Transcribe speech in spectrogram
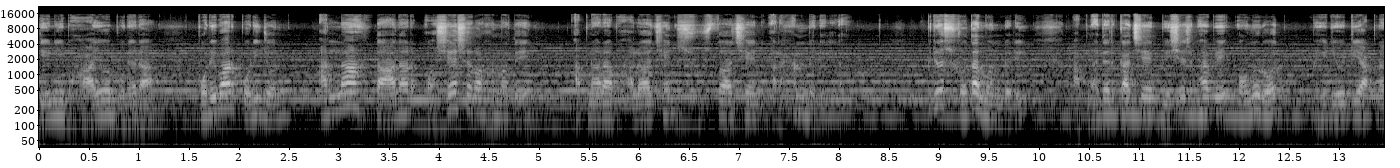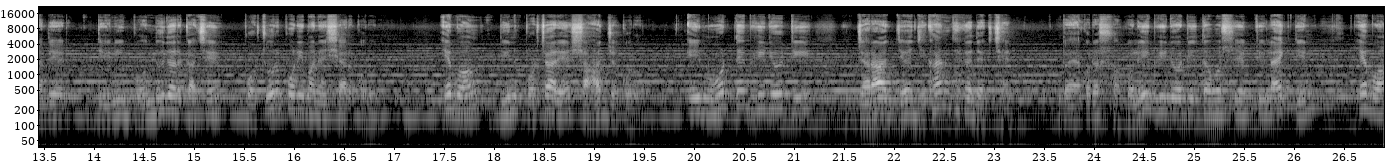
দিনী ভাই ও বোনেরা, পরিবার পরিজন, আল্লাহ তালার অশেষ রহমতে আপনারা ভালো আছেন, সুস্থ আছেন, আলহামদুলিল্লাহ। প্রিয় শ্রোতা মণ্ডলী, আপনাদের কাছে বিশেষভাবে অনুরোধ, ভিডিওটি আপনাদের দিনী বন্ধুদের কাছে প্রচুর পরিমাণে শেয়ার করুন এবং দিন প্রচারে সাহায্য করুন। এই মুহূর্তে ভিডিওটি যারা যে যেখান থেকে দেখছেন, দয়া করে সকলেই ভিডিওটিতে অবশ্যই একটি লাইক দিন এবং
